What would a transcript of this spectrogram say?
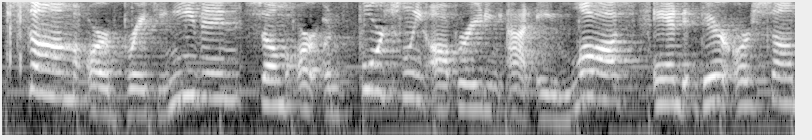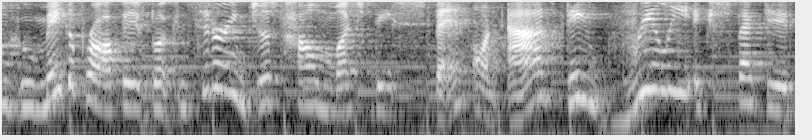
Some are breaking even, some are unfortunately operating at a loss, and there are some who make a profit, but considering just how much they spent on ads, they really expected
